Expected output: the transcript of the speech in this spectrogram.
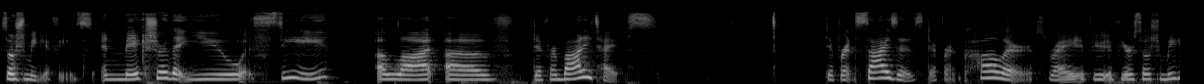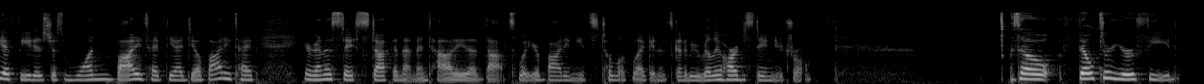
social media feeds and make sure that you see a lot of different body types different sizes different colors right? If you if your social media feed is just one body type the ideal body type you're going to stay stuck in that mentality that that's what your body needs to look like and it's going to be really hard to stay neutral so, filter your feed.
